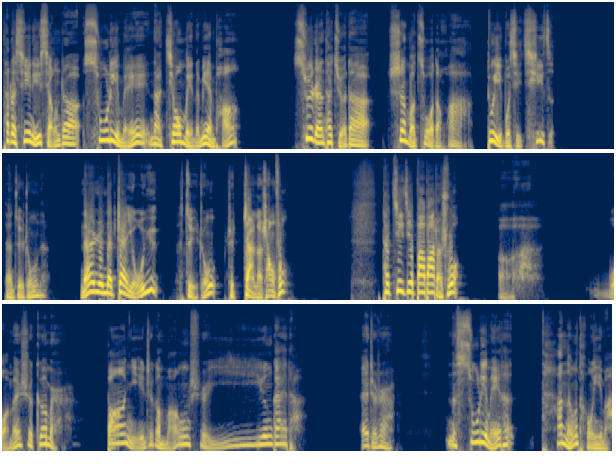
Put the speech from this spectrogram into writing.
他的心里想着苏丽梅那娇美的面庞。虽然他觉得这么做的话对不起妻子，但最终呢，男人的占有欲最终是占了上风。他结结巴巴地说：“啊，我们是哥们儿，帮你这个忙是应该的。哎，只是那苏丽梅她她能同意吗？”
